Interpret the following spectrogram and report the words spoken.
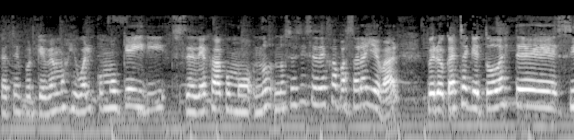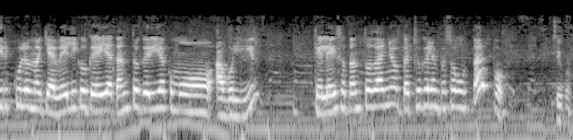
¿Cachai? Porque vemos igual como Katie se deja como, no, no sé si se deja pasar a llevar, pero cacha que todo este círculo maquiavélico que ella tanto quería como abolir, que le hizo tanto daño, cachó que le empezó a gustar, po. Sí, pues.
